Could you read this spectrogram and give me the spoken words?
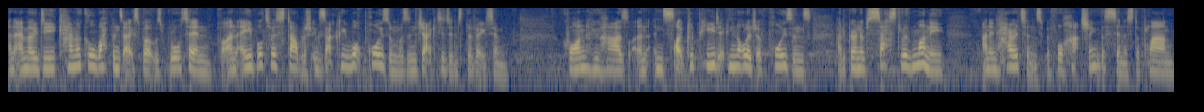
An MOD chemical weapons expert was brought in, but unable to establish exactly what poison was injected into the victim. Kwan, who has an encyclopedic knowledge of poisons, had grown obsessed with money and inheritance before hatching the sinister plan.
